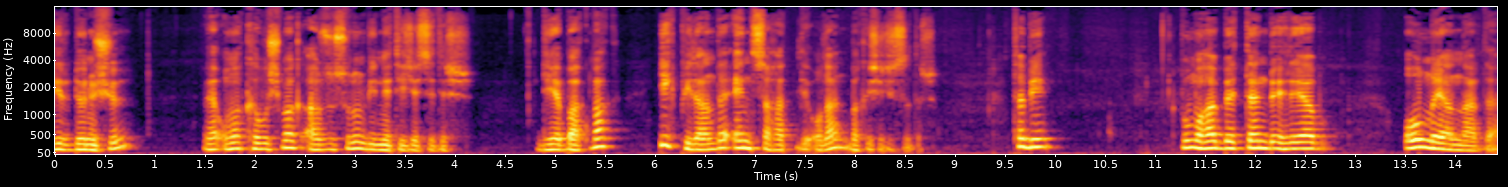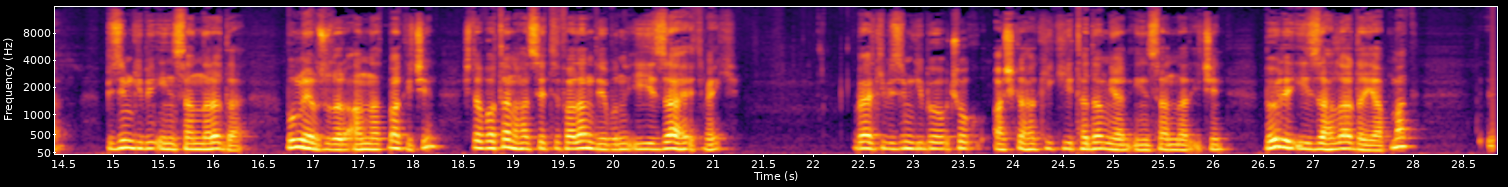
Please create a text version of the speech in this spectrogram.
bir dönüşü ve ona kavuşmak arzusunun bir neticesidir diye bakmak ilk planda en sahatli olan bakış açısıdır. Tabi bu muhabbetten behreya olmayanlar da bizim gibi insanlara da bu mevzuları anlatmak için işte vatan hasreti falan diye bunu izah etmek belki bizim gibi o çok aşkı hakiki tadamayan insanlar için böyle izahlar da yapmak e,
